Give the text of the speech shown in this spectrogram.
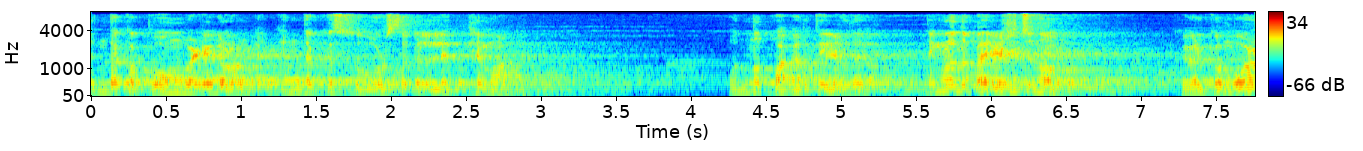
എന്തൊക്കെ പോംവഴികളുണ്ട് എന്തൊക്കെ സോഴ്സുകൾ ലഭ്യമാണ്? ഒന്ന് പകർത്തി എഴുതുക. നിങ്ങളൊന്ന് പരീക്ഷിച്ചു നോക്കൂ. കേൾക്കുമ്പോൾ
